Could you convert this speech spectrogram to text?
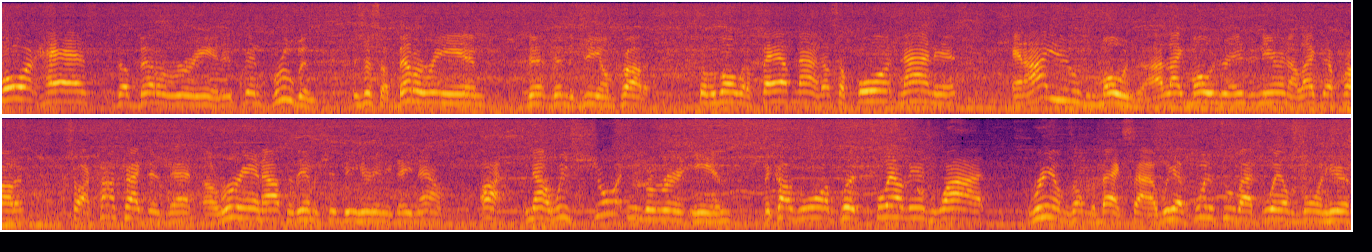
Ford has the better rear end. It's been proven. It's just a better rear end than, than the GM product. So we're going with a Fab 9. That's a Ford 9 inch. And I use Moser. I like Moser Engineering. I like their product. So I contracted that uh, rear end out to them. It should be here any day now. All right, now we shortened the rear end because we want to put 12 inch wide rims on the back side. We have 22 by 12s going here.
